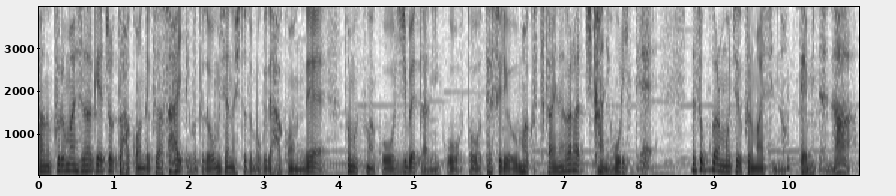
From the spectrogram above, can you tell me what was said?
あの車椅子だけちょっと運んでくださいってことでお店の人と僕で運んでともきくんがこう地べたにこうと手すりをうまく使いながら地下に降りてでそこからもう一度車椅子に乗ってみたいな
